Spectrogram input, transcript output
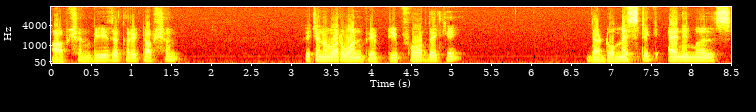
option B is a correct option question number 154 देखिए। द डोमेस्टिक एनिमल्स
